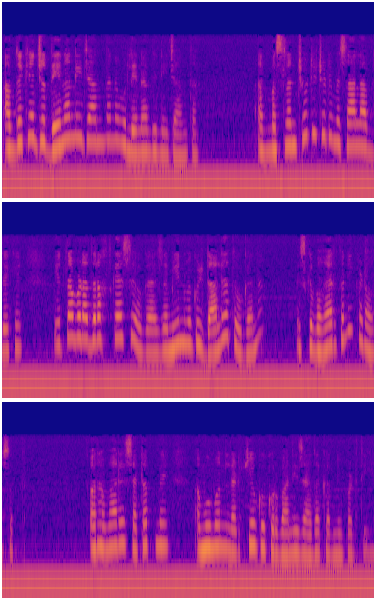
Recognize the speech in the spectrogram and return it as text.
اب دیکھیں جو دینا نہیں جانتا نا، وہ لینا بھی نہیں جانتا۔ اب مثلاً چھوٹی چھوٹی مثال آپ دیکھیں اتنا بڑا درخت کیسے ہوگا؟ زمین میں کچھ ڈالا تو ہوگا نا؟ اس کے بغیر تو نہیں کھڑا ہو سکتا۔ اور ہمارے سیٹ اپ میں عموماً لڑکیوں کو قربانی زیادہ کرنی پڑتی ہے۔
